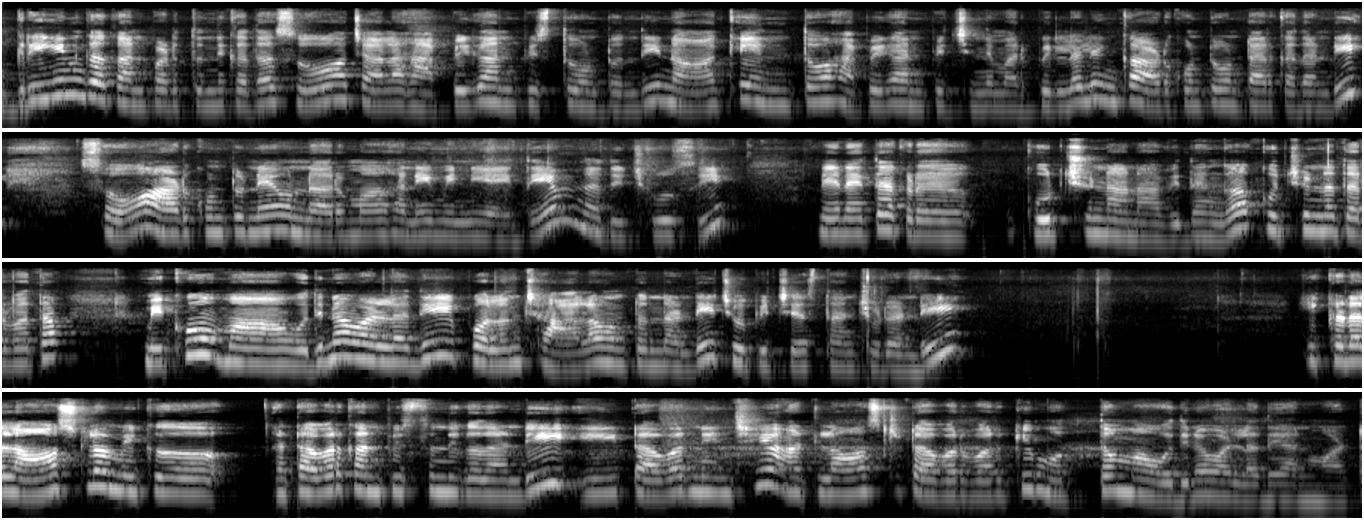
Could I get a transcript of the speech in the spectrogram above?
గ్రీన్గా కనపడుతుంది కదా. సో చాలా హ్యాపీగా అనిపిస్తూ ఉంటుంది. నాకే ఎంతో హ్యాపీగా అనిపించింది. మరి పిల్లలు ఇంకా ఆడుకుంటూ ఉంటారు కదండి. సో ఆడుకుంటూనే ఉన్నారు మా హనీ మిన్ని అయితే. అది చూసి నేనైతే అక్కడ కూర్చున్నాను ఆ విధంగా. కూర్చున్న తర్వాత మీకు మా వదిన వాళ్ళది పొలం చాలా ఉంటుందండి. చూపించేస్తాను చూడండి. ఇక్కడ లాస్ట్లో మీకు టవర్ కనిపిస్తుంది కదండి. ఈ టవర్ నుంచి అట్ లాస్ట్ టవర్ వరకు మొత్తం మా వదిన వాళ్ళదే అనమాట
